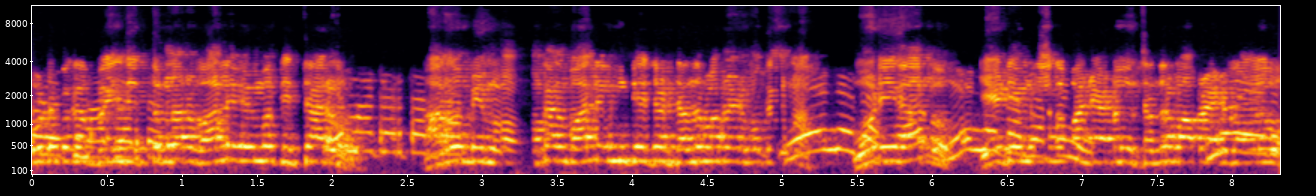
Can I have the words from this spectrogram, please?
కూటమిగా బయలుదేరుతున్నారో వాళ్ళే విమర్శించారు మీ మొక్కలు వాళ్ళే ముంచేశాడు చంద్రబాబు నాయుడు మొక్క మోడీ గారు ఏటీఎం లో పడ్డాడు చంద్రబాబు నాయుడు గారు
